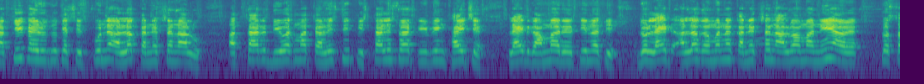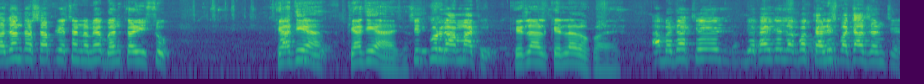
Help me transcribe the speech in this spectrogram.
નક્કી કર્યું હતું કે સિદ્ધપુરને અલગ કનેક્શન આલું. અત્યારે દિવસમાં ચાલીસથી પિસ્તાલીસ વાર ટ્રીપિંગ થાય છે. લાઇટ ગામમાં રહેતી નથી. જો લાઇટ અલગ અમને કનેક્શન આલવામાં નહીં આવે તો સદંતર સબસ્ટેશન અમે બંધ કરીશું. ક્યાંથી ક્યાંથી આવ્યા છો? સિદ્ધપુર ગામમાંથી. કેટલા કેટલા લોકો આવ્યા છે? આ બધા છે દેખાય છે લગભગ ચાલીસ પચાસ જણ છે.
